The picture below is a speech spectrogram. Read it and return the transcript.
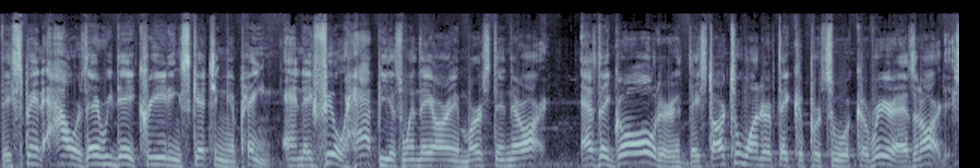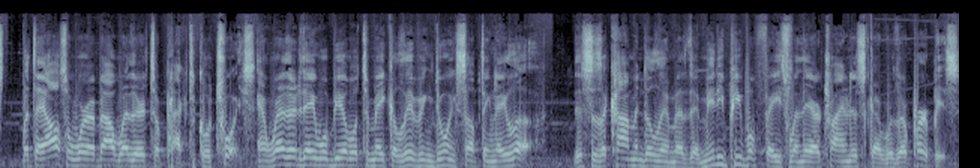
They spend hours every day creating, sketching, and painting, and they feel happiest when they are immersed in their art. As they grow older, they start to wonder if they could pursue a career as an artist, but they also worry about whether it's a practical choice and whether they will be able to make a living doing something they love. This is a common dilemma that many people face when they are trying to discover their purpose.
